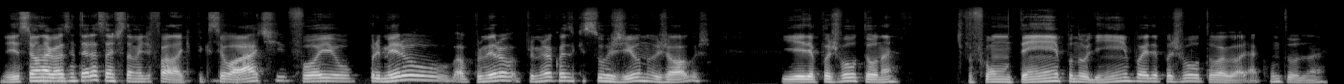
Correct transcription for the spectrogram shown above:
Isso é um negócio interessante também de falar, que pixel art foi o primeiro, a primeira, a primeira coisa que surgiu nos jogos e depois voltou, né? Tipo, ficou um tempo no limbo e depois voltou agora, com tudo, né?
